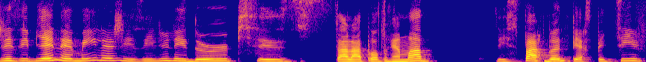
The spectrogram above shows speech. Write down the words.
je les ai bien aimés, là. je les ai lus les deux, puis ça apporte vraiment des super bonnes perspectives.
